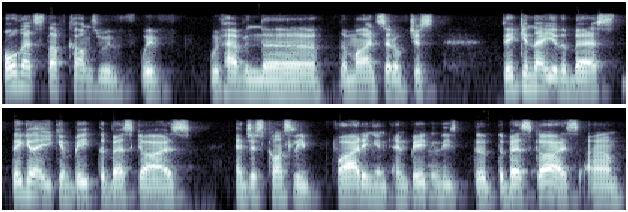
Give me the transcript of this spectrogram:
all that stuff comes with with with having the the mindset of just thinking that you're the best, thinking that you can beat the best guys, and just constantly fighting and, and beating these the, the best guys. Um,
